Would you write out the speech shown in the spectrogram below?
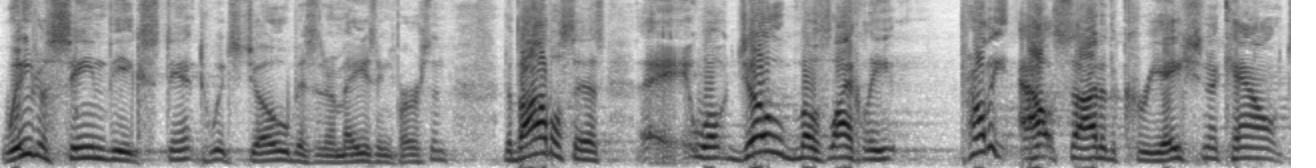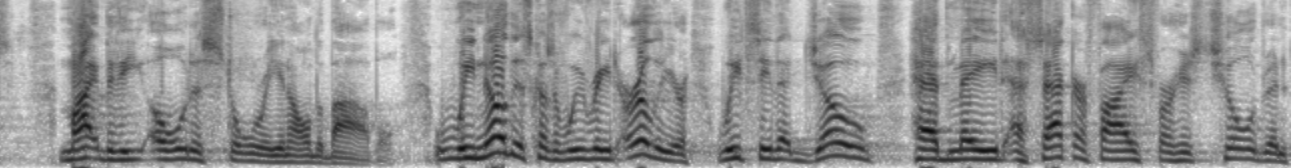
we'd have seen the extent to which Job is an amazing person. The Bible says, eh, well, Job most likely, probably outside of the creation account, might be the oldest story in all the Bible. We know this because if we read earlier, we'd see that Job had made a sacrifice for his children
